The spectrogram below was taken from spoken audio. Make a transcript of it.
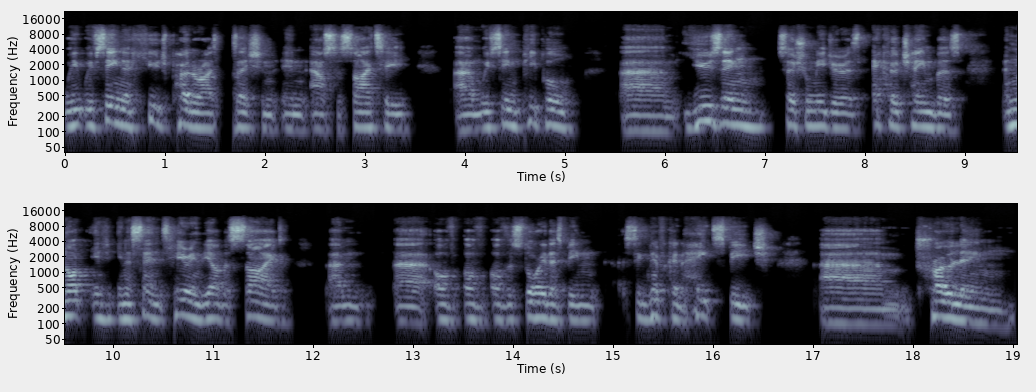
We, have seen a huge polarization in our society. Um, we've seen people um, using social media as echo chambers and not in, in a sense hearing the other side um, uh, of, of, of the story. There's been significant hate speech, um, trolling,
